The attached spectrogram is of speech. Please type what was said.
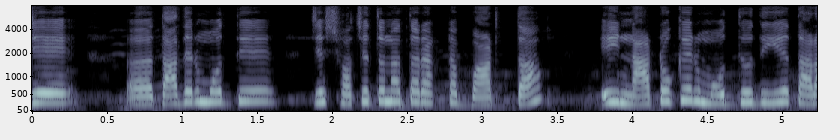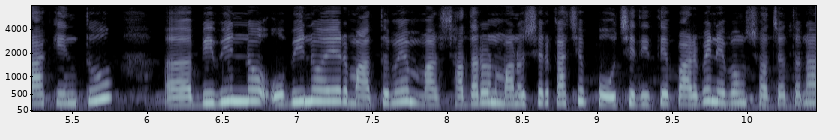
যে তাদের মধ্যে যে সচেতনতার একটা বার্তা, এই নাটকের মধ্য দিয়ে তারা কিন্তু বিভিন্ন অভিনয়ের মাধ্যমে সাধারণ মানুষের কাছে পৌঁছে দিতে পারবেন এবং সচেতনা,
